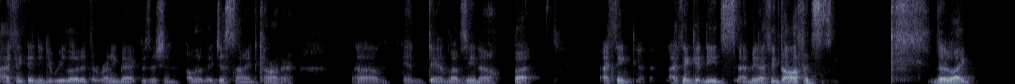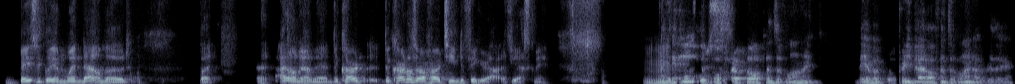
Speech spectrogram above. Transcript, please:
I, I think they need to reload at the running back position, although they just signed Conner um, and Dan Lovzino. But I think I think it needs. I mean, I think the offense they're like basically in win now mode, but I don't know, man. The card the Cardinals are a hard team to figure out, if you ask me. hmm I think they need to bolster up the offensive line. They have a pretty bad offensive line over there.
